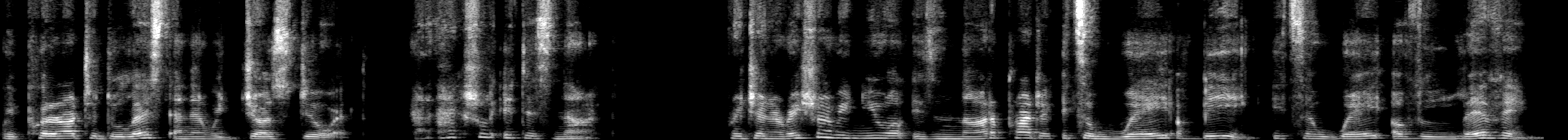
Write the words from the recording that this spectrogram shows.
We put on our to do list and then we just do it. And actually, it is not. Regeneration renewal is not a project, it's a way of being, it's a way of living.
